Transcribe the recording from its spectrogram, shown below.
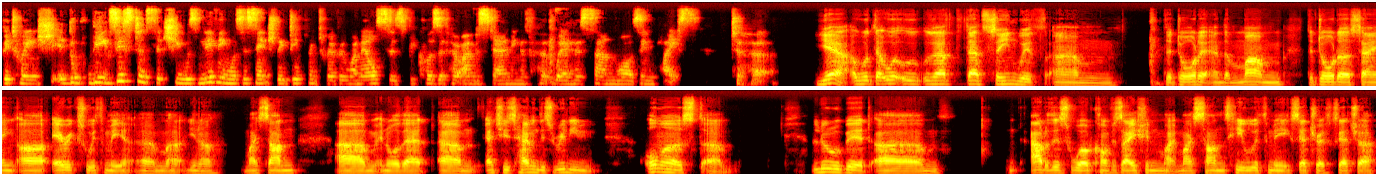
between she, the, the existence that she was living was essentially different to everyone else's because of her understanding of her, where her son was in place to her. Yeah that, that that scene with um the daughter and the mum, the daughter saying, uh, Eric's with me, um, uh, you know, my son, um, and all that. Um, and she's having this really almost um, little bit, um, out of this world conversation. My my son's here with me, etc., etc.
